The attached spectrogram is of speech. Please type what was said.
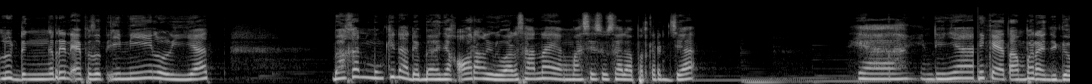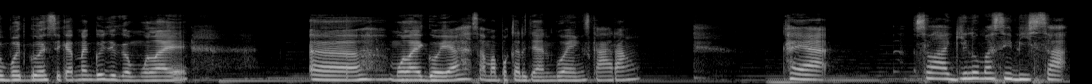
Lu dengerin episode ini, lu lihat bahkan mungkin ada banyak orang di luar sana yang masih susah dapat kerja. Ya intinya ini kayak tamparan juga buat gue sih karena gue juga mulai uh, mulai goyah sama pekerjaan gue yang sekarang. Kayak selagi lu masih bisa,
